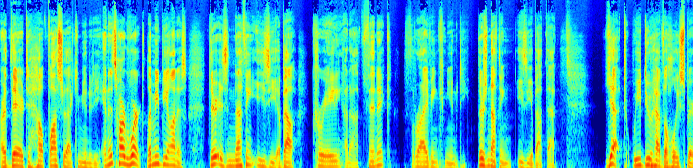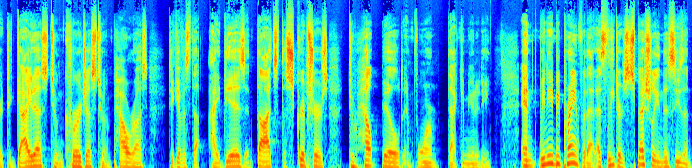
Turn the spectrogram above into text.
are there to help foster that community, and it's hard work. Let me be honest. There is nothing easy about creating an authentic, thriving community. There's nothing easy about that. Yet we do have the Holy Spirit to guide us, to encourage us, to empower us, to give us the ideas and thoughts, the scriptures to help build and form that community. And we need to be praying for that as leaders, especially in this season.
